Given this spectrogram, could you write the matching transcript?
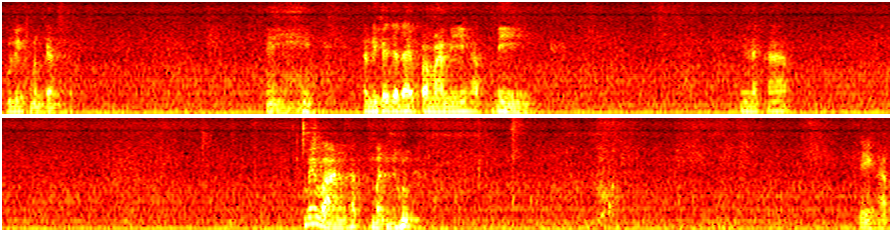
ภูเล็กเหมือนกันครับนี่ อันนี้ก็จะได้ประมาณนี้ครับ นี่ นี่นะครับ ไม่หวานครับเหมือน นี่ครับ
